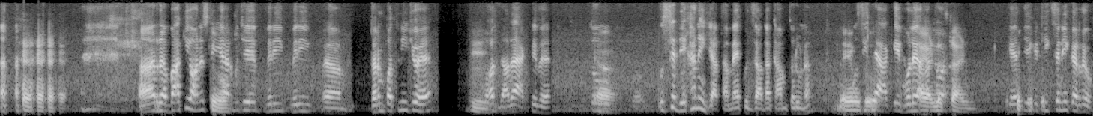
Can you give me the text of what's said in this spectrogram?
और बाकी ऑनेस्टली तो- यार मुझे मेरी मेरी धर्म पत्नी जो है हम्म, बहुत ज़्यादा एक्टिव है। तो हाँ। उससे देखा नहीं जाता मैं कुछ ज़्यादा काम करूँ ना। नहीं वो उसी तो आके बोले आई अंडरस्टैंड कहती है कि ठीक से नहीं कर रहे हो।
